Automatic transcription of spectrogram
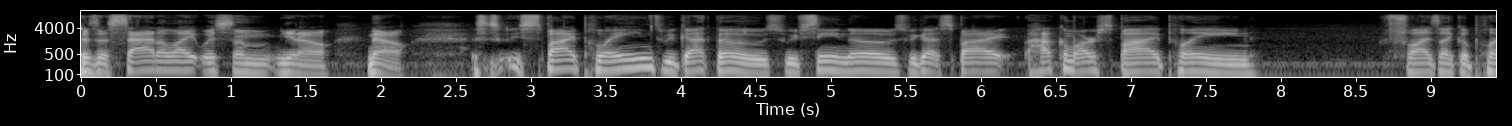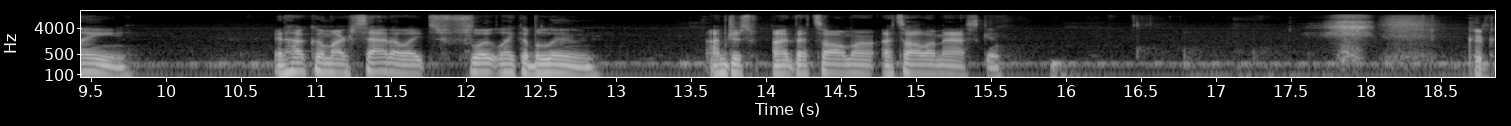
Does a satellite with some, you know, no. S- Spy planes, we've got those. We've seen those. We got spy. How come our spy plane flies like a plane? And how come our satellites float like a balloon? I'm just uh, that's all my, that's all I'm asking. Good,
